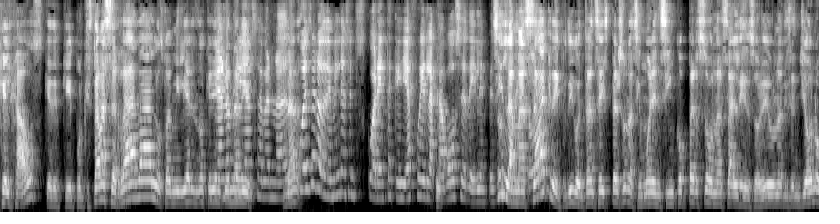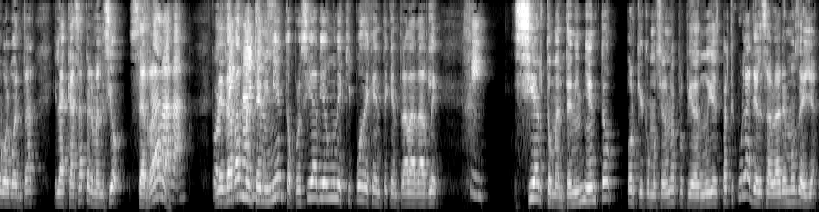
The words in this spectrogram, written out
Hell House, que, que porque estaba cerrada, los familiares no querían Ya que no nadie... querían saber nada. nada. Después de lo de 1940, que ya fue el acabose del empezó. Sí, la masacre, pues digo, entran seis personas y mueren cinco personas, sale sobre una, dicen yo no vuelvo a entrar y la casa permaneció cerrada. cerrada, Le daban 30 años. mantenimiento, pero sí había un equipo de gente que entraba a darle Sí, cierto mantenimiento, porque como será una propiedad muy particular, ya les hablaremos de ella.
